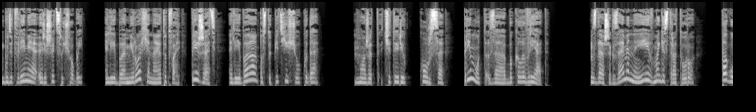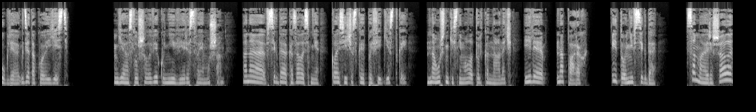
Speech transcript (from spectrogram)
будет время решить с учебой. Либо Мирохина, эту тварь, прижать, либо поступить еще куда. Может, четыре курса примут за бакалавриат. Сдашь экзамены и в магистратуру. Погугли, где такое есть. Я слушала Вику, не веря своим ушам. Она всегда оказалась мне классической пофигисткой. Наушники снимала только на ночь или на парах. И то не всегда. Сама решала,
